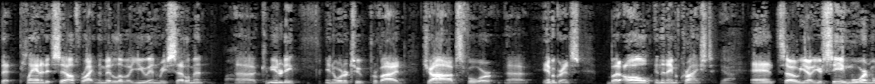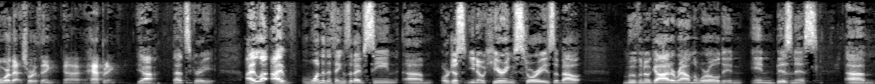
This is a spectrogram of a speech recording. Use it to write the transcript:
that planted itself right in the middle of a UN resettlement uh, community in order to provide jobs for uh, immigrants, but all in the name of Christ. Yeah. And so, you know, you're seeing more and more of that sort of thing uh, happening. Yeah, that's great. I lo- I've one of the things that I've seen, um, or just you know, hearing stories about moving to God around the world in in business, um,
